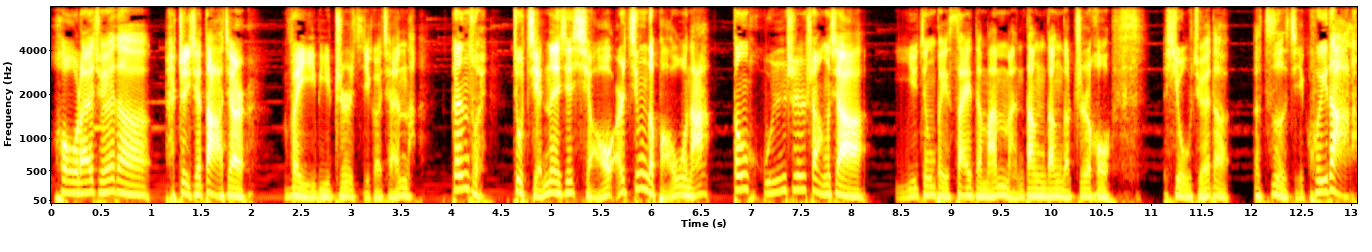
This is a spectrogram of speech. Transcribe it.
后来觉得这些大件儿未必值几个钱呢，干脆就捡那些小而精的宝物拿。当浑身上下已经被塞得满满当当的之后，又觉得自己亏大了。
